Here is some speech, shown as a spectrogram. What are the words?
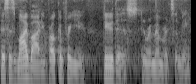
This is my body broken for you. Do this in remembrance of me.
